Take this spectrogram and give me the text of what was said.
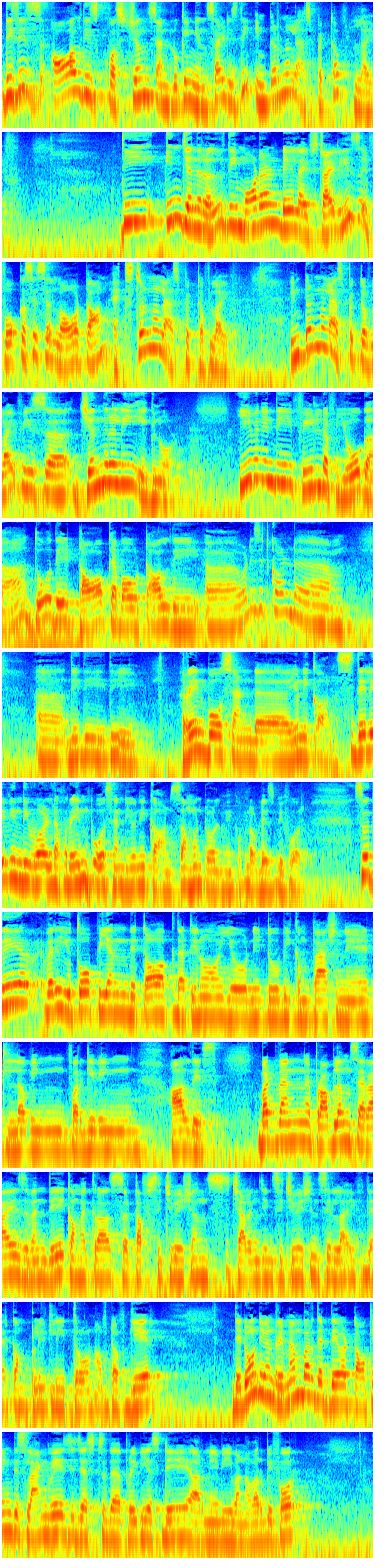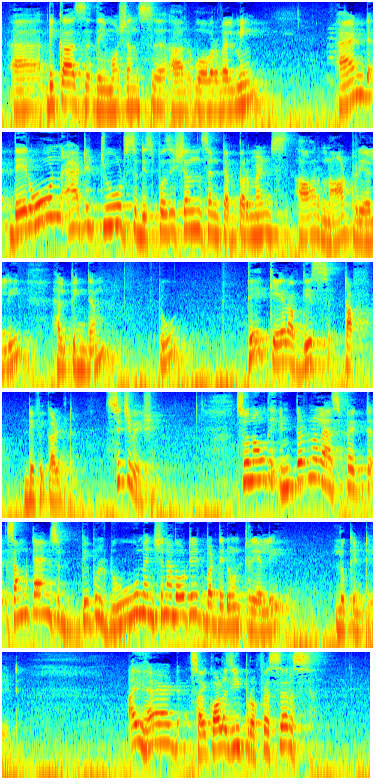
This is all these questions and looking inside is the internal aspect of life. The in general, the modern day lifestyle is focuses a lot on external aspect of life. Internal aspect of life is uh, generally ignored even in the field of yoga though they talk about all the uh, what is it called um, uh, the, the, the rainbows and uh, unicorns. They live in the world of rainbows and unicorns. Someone told me a couple of days before. So they are very utopian. They talk that you know you need to be compassionate, loving, forgiving, all this. But when problems arise, when they come across tough situations, challenging situations in life, they are completely thrown out of gear they don't even remember that they were talking this language just the previous day or maybe one hour before uh, because the emotions are overwhelming. And their own attitudes dispositions and temperaments are not really helping them to take care of this tough difficult situation so now the internal aspect sometimes people do mention about it but they don't really look into it. I had psychology professors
